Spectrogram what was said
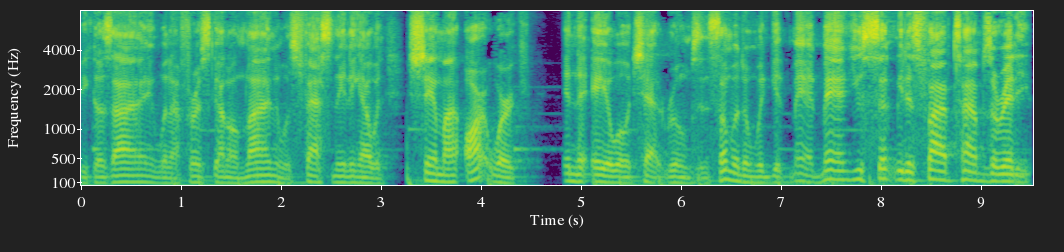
because I, when I first got online, it was fascinating. I would share my artwork in the AOL chat rooms, and some of them would get mad. Man, you sent me this five times already.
